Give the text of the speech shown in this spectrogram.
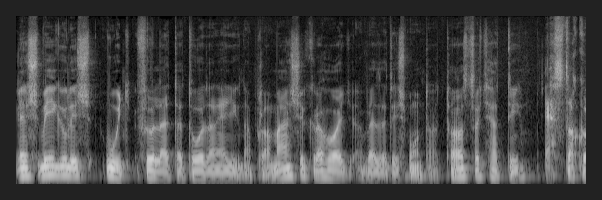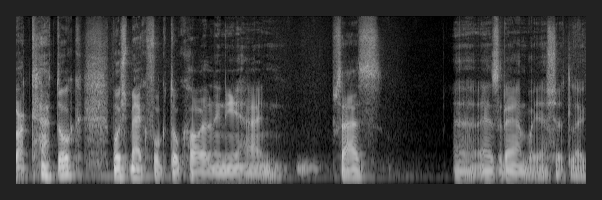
És végül is úgy föl lehetett oldani egyik napra a másikra, hogy a vezetés mondhatta azt, hogy hát ti ezt akartátok, most meg fogtok halni néhány száz ezren, vagy esetleg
